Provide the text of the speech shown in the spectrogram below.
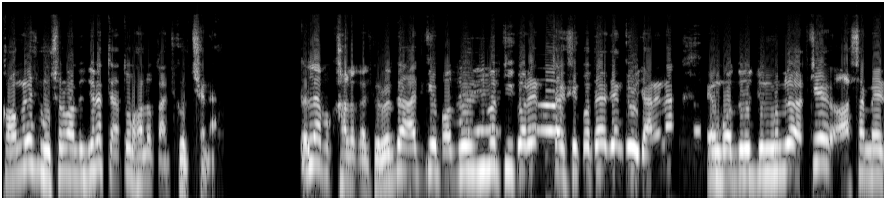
কংগ্রেস মুসলমানদের জন্য এত ভালো কাজ করছে না। তাহলে ভালো কাজ করবে। তো আজকে বদরুদ্দিন কি করেন সে কোথায় আছেন কেউ জানে না। এবং মূল্য আজকে আসামের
